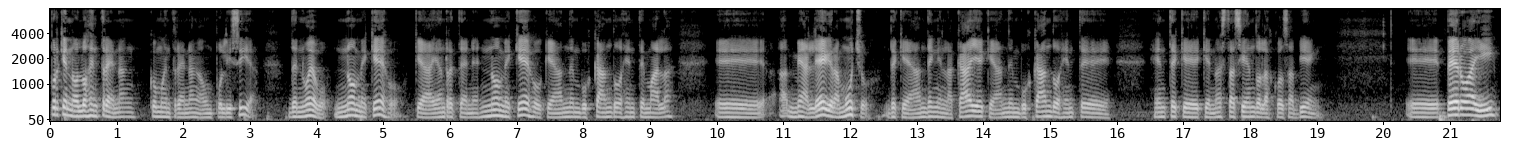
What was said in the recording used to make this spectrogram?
porque no los entrenan como entrenan a un policía. De nuevo, no me quejo, que hayan retenes. No me quejo que anden buscando gente mala. Eh, me alegra mucho de que anden en la calle, que anden buscando gente, gente que, no está haciendo las cosas bien. Eh, pero ahí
